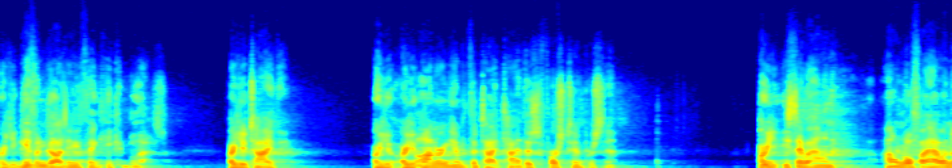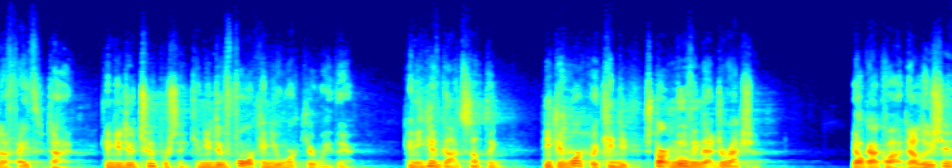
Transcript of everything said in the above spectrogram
Are you giving God anything He can bless? Are you tithing? Are you, are you honoring Him with the tithe? Tithe is the first 10%. Are you, you say, Well, Alan, I don't know if I have enough faith to tithe. Can you do 2%? Can you do 4? Can you work your way there? Can you give God something He can work with? Can you start moving that direction? Y'all got quiet. Did I lose you?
